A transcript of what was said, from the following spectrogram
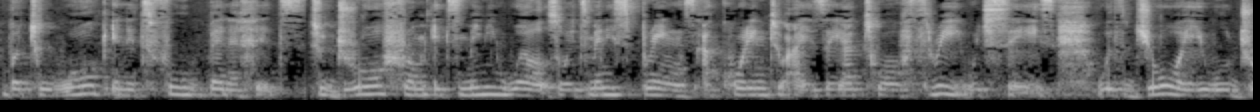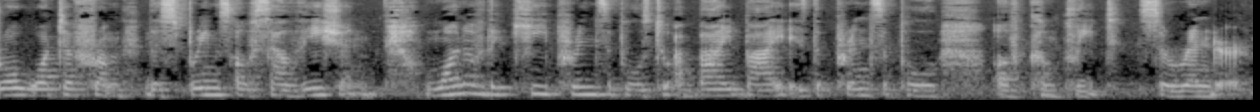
but to walk in its full benefits, to draw from its many wells or its many springs, according to Isaiah 12 3, which says, With joy you will draw water from the springs of salvation. One of the key principles to abide by is the principle of complete surrender.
